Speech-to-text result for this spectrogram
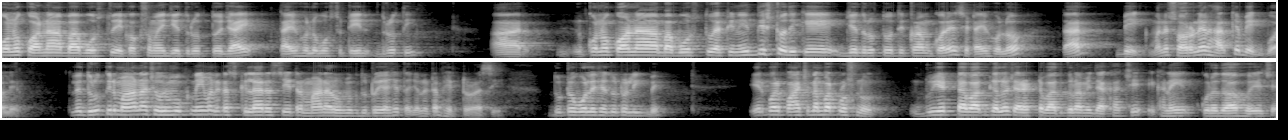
কোনো কণা বা বস্তু একক সময়ে যে দূরত্ব যায় তাই হলো বস্তুটির দ্রুতি। আর কোনো কণা বা বস্তু একটি নির্দিষ্ট দিকে যে দ্রুত অতিক্রম করে, সেটাই হলো তার বেগ মানে স্মরণের হারকে বেগ বলে। তাহলে দ্রুতির মান আছে, অভিমুখ নেই মানে এটা স্কেলার রাশি, এটার মান আর অভিমুখ দুটোই আছে, তাই জন্য এটা ভেক্টর রাশি। দুটো বলেছে, দুটো লিখবে। এরপর পাঁচ নম্বর প্রশ্ন, দুইয়েরটা বাদ গেল, চারেরটা বাদ গেল, আমি দেখাচ্ছি, এখানেই করে দেওয়া হয়েছে।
